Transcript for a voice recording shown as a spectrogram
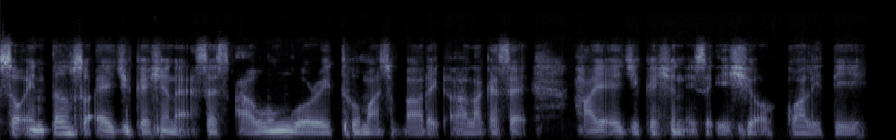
So in terms of education access, I won't worry too much about it. Like I said, higher education is an issue of quality.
